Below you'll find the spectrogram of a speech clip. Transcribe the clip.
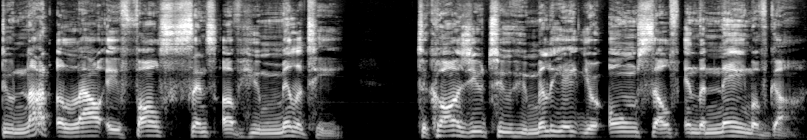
Do not allow a false sense of humility to cause you to humiliate your own self in the name of God.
